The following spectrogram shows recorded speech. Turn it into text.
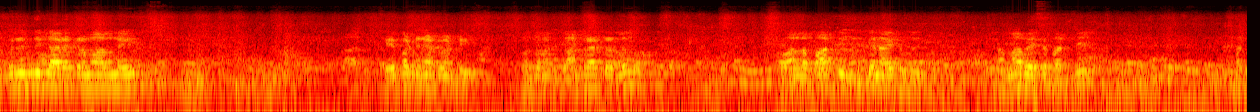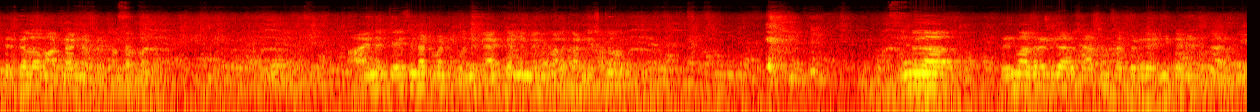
అభివృద్ధి కార్యక్రమాలని చేపట్టినటువంటి కొంతమంది కాంట్రాక్టర్లు వాళ్ళ పార్టీ ముఖ్య నాయకులు సమావేశపరిచి పత్రికల్లో మాట్లాడినటువంటి సందర్భంగా ఆయన చేసినటువంటి కొన్ని వ్యాఖ్యలను మేము వాళ్ళు ఖండిస్తూ ముందుగా శ్రీనివాసరెడ్డి గారు శాసనసభ్యుడిగా ఎన్నికైనందుకు గారికి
